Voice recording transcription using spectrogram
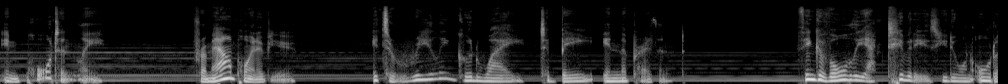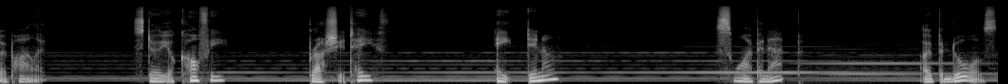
Importantly, from our point of view, it's a really good way to be in the present. Think of all the activities you do on autopilot stir your coffee, brush your teeth, eat dinner, swipe an app, open doors.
